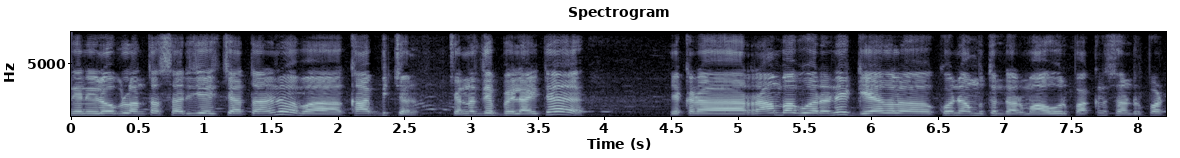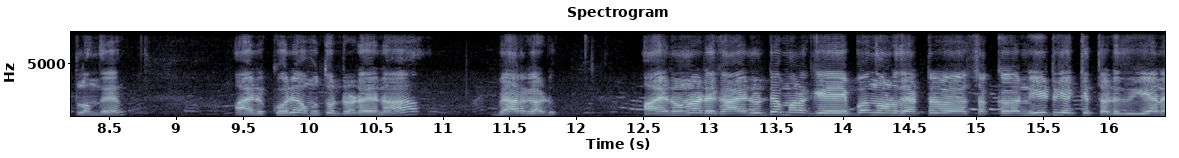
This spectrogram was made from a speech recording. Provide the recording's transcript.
నేను ఈ లోపల అంతా సరి చేసి చేస్తానని కాపిచ్చాను. చిన్న దెబ్బలు అయితే ఇక్కడ రాంబాబు గారు అని గేదెలు కొని అమ్ముతుంటారు మా ఊరు పక్కన సండ్రుపట్ల ఉంది. ఆయన కొని అమ్ముతుంటాడు ఆయన బేరగాడు. ఆయన ఉన్నాడు ఆయన ఉంటే మనకి ఇబ్బంది ఉండదు. ఎట్ట చక్కగా నీట్గా ఎక్కిస్తాడు. ఇది ఈయన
